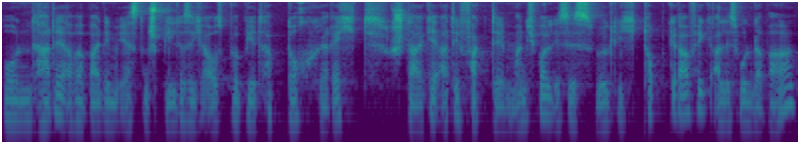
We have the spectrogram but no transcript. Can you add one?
und hatte aber bei dem ersten Spiel, das ich ausprobiert habe, doch recht starke Artefakte. Manchmal ist es wirklich Top-Grafik, alles wunderbar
